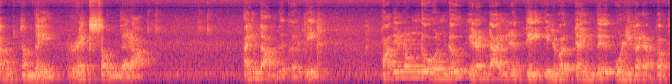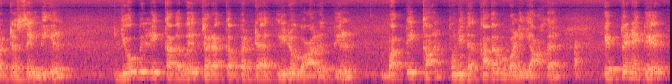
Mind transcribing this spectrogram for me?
அருட்தந்தை ரெக் சவுந்தரா. ஐந்தாவது கேள்வி. பதினொன்று ஒன்று இரண்டாயிரத்தி இருபத்தைந்து ஒளிபரப்பப்பட்ட செய்தியில் ஜூபிலி கதவு திறக்கப்பட்ட இரு வாரத்தில் பக்திகான் புனித கதவு வழியாக எத்தனை பேர்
